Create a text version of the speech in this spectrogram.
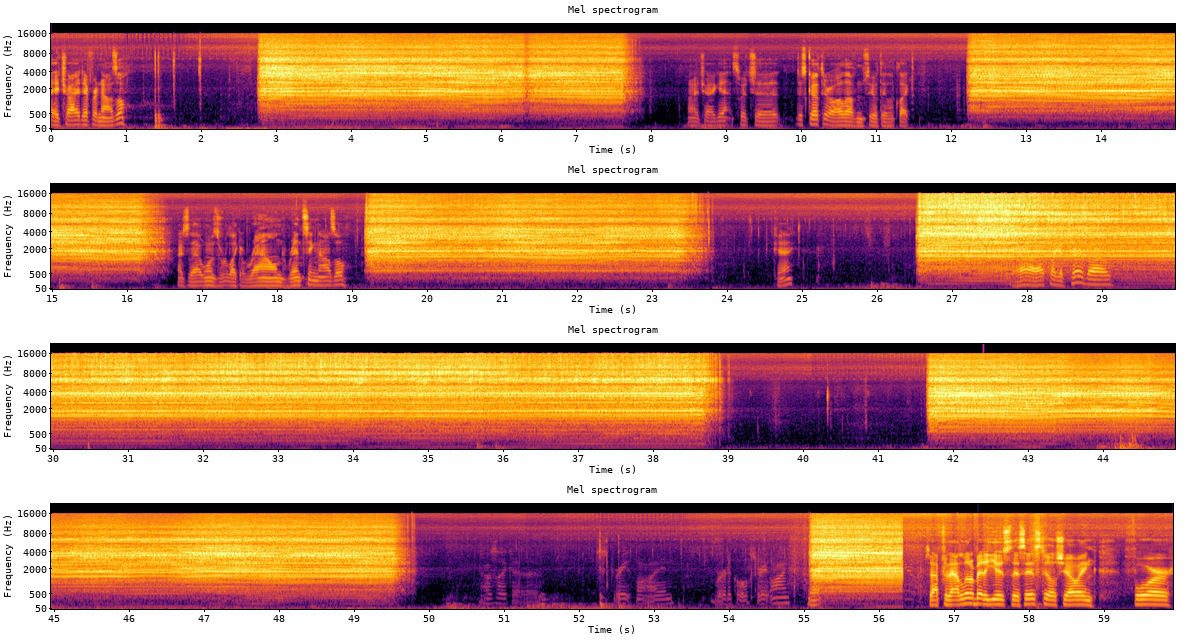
Hey, try a different nozzle. All right, try again. Switch, uh, just go through all of them, see what they look like. All right, so that one was like a round rinsing nozzle. Okay. Ah, that's like a turbo. on. Yeah. So after that little bit of use, this is still showing four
